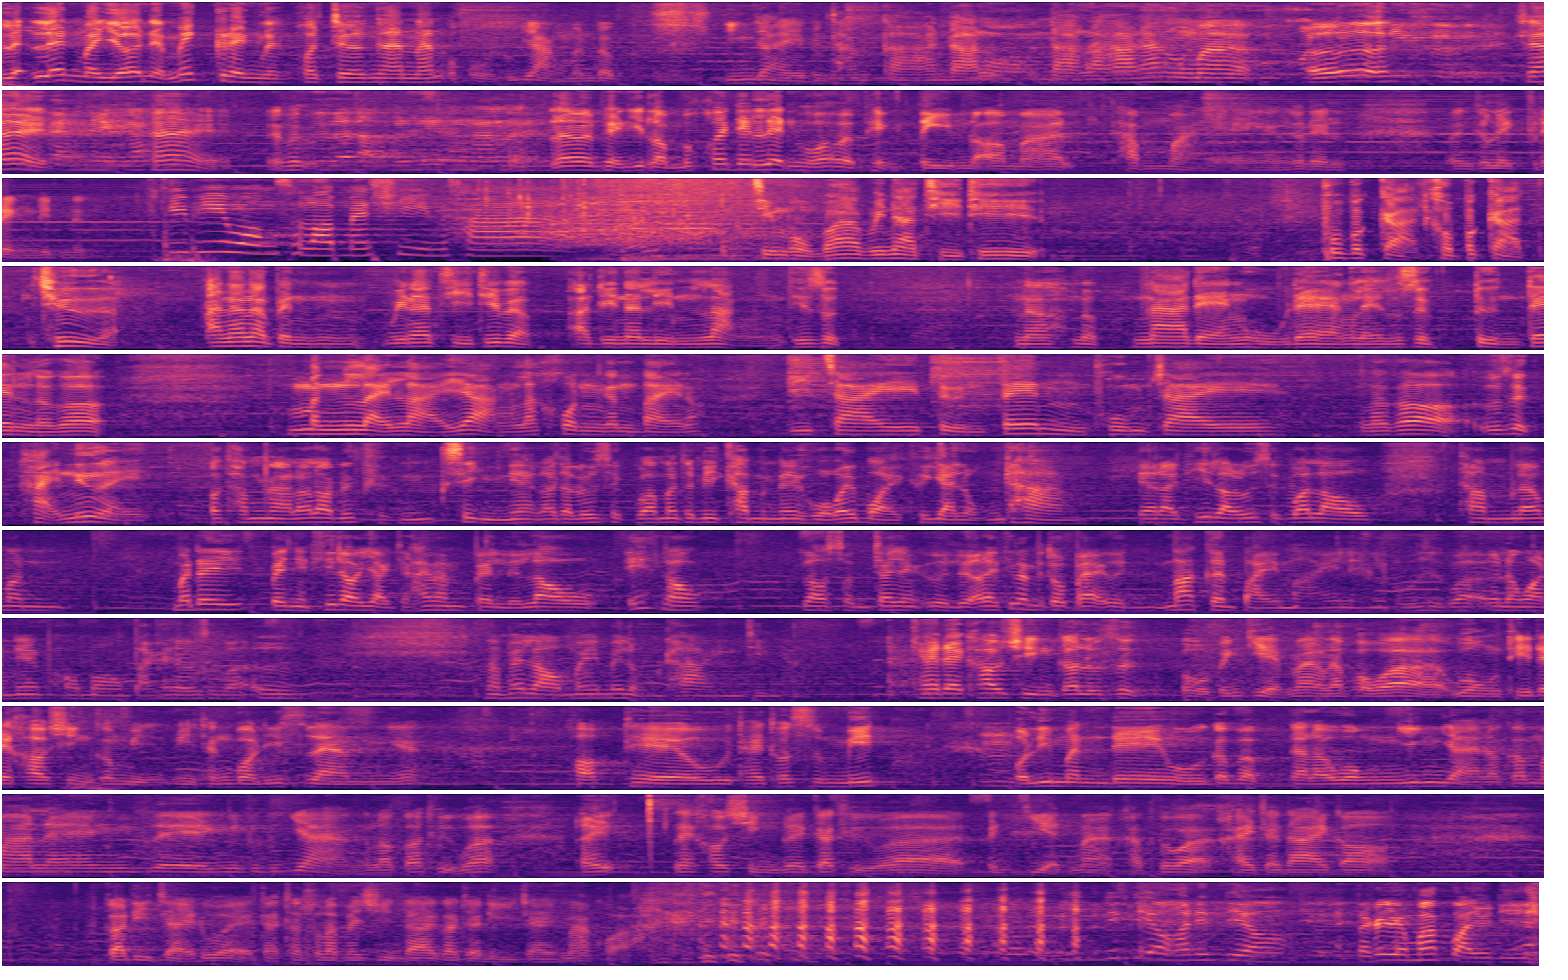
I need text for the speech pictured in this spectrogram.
เล่นเล่นมาเยอะเนี่ยไม่เกรงเลย พอเจองานนั้น โอ้โห ทุกอย่างมันแบบยิ่งใหญ่เป็นทางการดาราดาราทั้งมา เออ ใช่ใช่แล้วเป็นระดับประเทศทั้งนั้นเลยแล้วเป็นเพลงที่เราไม่ค่อยได้เล่นเพราะว่าเป็นเพลงธีมเราเอามาทำใหม่อะไรอย่างเงี้ยก็เลย มันก็เลยเกรงนิดนึง พี่พี่ๆวงสล็อตแมชชีนค่ะ จริงผมว่าวินาทีที่ผู้ประกาศเขาประกาศชื่ออะอันนั้นนะเป็นวินาทีที่แบบอะดรีนาลินหลั่งที่สุดเนอะแบบหน้าแดงหูแดงเลยรู้สึกตื่นเต้นแล้วก็มันหลาย ๆ อย่างละคนกันไปเนาะดีใจตื่นเต้น ภูมิใจ แล้วก็รู้สึกหายเหนื่อย เราทำงานแล้วเรานึกถึงสิ่งเนี้ยเราจะรู้สึกว่ามันจะมีคำหนึ่งในหัวบ่อยๆ คืออย่าหลงทาง อะไรที่เรารู้สึกว่าเราทำแล้วมันไม่ได้เป็นอย่างที่เราอยากจะให้มันเป็นหรือเรา เอ๊ะเราเราสนใจอย่างอื่น หรืออะไรที่มันเป็นตัวแปรอื่นมากเกินไปไหมอะไรเงี้ยผมรู้สึกว่าเออรางวัลเนี้ยพอมองไปก็จะรู้สึกว่าเออทำให้เราไม่ไม่หลงทางจริงๆครับ แค่ได้เข้าชิงก็รู้สึกโอ้เป็นเกียรติมากแล้ว เพราะว่าวงที่ได้เข้าชิงก็มีมีทั้งบอดี้ส a ลมเงี้ยค็อกเทลไททอสมิธโอลิมันเดย์โหก็แบบแต่ละวงยิ่งใหญ่แล้วก็มาแรงมีเพลงมีทุกๆอย่างเราก็ถือว่า เอ้ยได้เข้าชิงด้วยก็ถือว่าเป็นเกียรติมากครับไม่ว่าใครจะได้ก็ก็ดีใจด้วย แต่ถ้าสำหรับแมชชีนได้ก็จะดีใจมากกว่า นิดเดียวค่ะนิดเดียว แต่ก็ยังมากกว่าอยู่ดี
